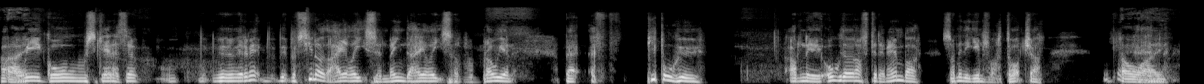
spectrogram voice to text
away goals. Kind of, we, we, we've seen all the highlights and mind the highlights are brilliant. But if people who aren't old enough to remember, some of the games were torture. Oh, and, aye.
